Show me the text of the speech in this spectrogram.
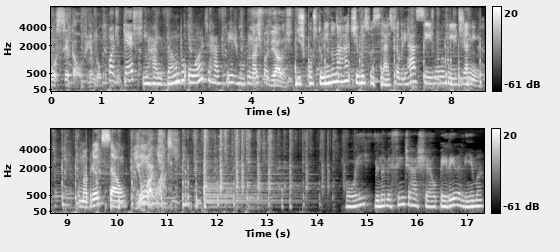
Você tá ouvindo o podcast Enraizando o Antirracismo nas Favelas, desconstruindo narrativas sociais sobre racismo no Rio de Janeiro. Uma produção e um watch. Oi, meu nome é Cintia Rachel Pereira Lima,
